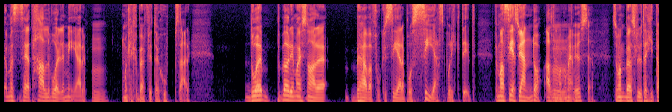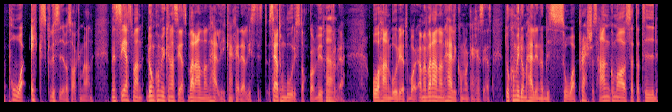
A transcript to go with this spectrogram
ja, men, säg ett halvår eller mer, Mm. och man kanske börjar flytta ihop så här. Då är- börjar man ju snarare behöva fokusera på att ses på riktigt. För man ses ju ändå alltid när man kommer hem. Mm, Just det. Så man börjar sluta hitta på exklusiva saker med varandra. Men ses man, de kommer ju kunna ses varannan helg, kanske är realistiskt. Säg att hon bor i Stockholm, vi utgår Ja. från det. Och han bor i Göteborg. Ja men varannan helg kommer de kanske ses. Då kommer ju de helgerna att bli så precious. Han kommer att avsätta tid,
